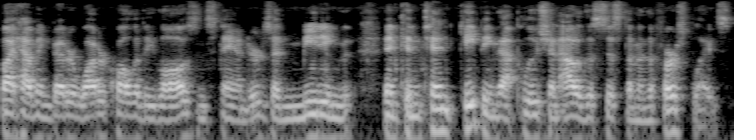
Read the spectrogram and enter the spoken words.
by having better water quality laws and standards and meeting and content, keeping that pollution out of the system in the first place.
